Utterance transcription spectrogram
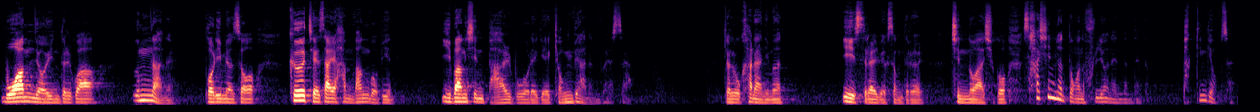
모압 여인들과 음란을 벌이면서 그 제사의 한 방법인 이방신 바알부올에게 경배하는 거였어요. 결국 하나님은 이 이스라엘 백성들을 진노하시고 40년 동안 훈련했는데도 바뀐 게 없어요.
